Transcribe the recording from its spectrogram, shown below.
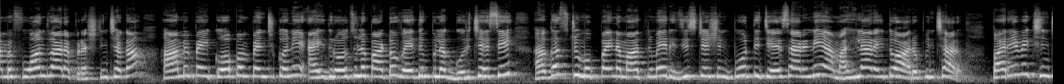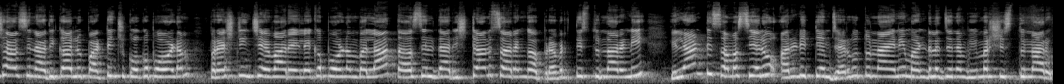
ఆమె ఫోన్ ద్వారా ప్రశ్నించగా ఆమెపై కోపం పెంచుకొని ఐదు రోజుల పాటు వేధింపులకు గురిచేసి ఆగస్టు ముప్పైన మాత్రమే రిజిస్ట్రేషన్ పూర్తి చేశారని ఆ మహిళా రైతు ఆరోపించారు. పర్యవేక్షించాల్సిన అధికారులు పట్టించుకోకపోవడం ప్రశ్నించేవారే లేకపోవడం వల్ల తహసీల్దార్ ఇష్టానుసారంగా ప్రవర్తిస్తున్నారని ఇలాంటి సమస్యలు అనునిత్యం జరుగుతున్నాయని మండల జనం విమర్శిస్తున్నారు.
